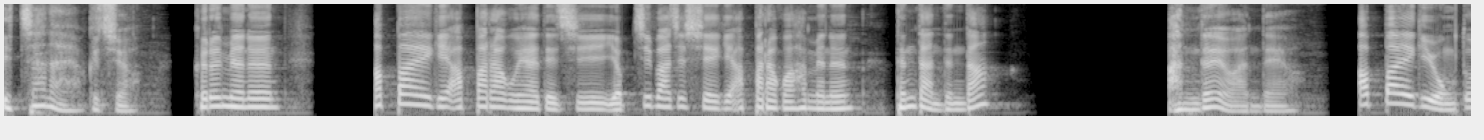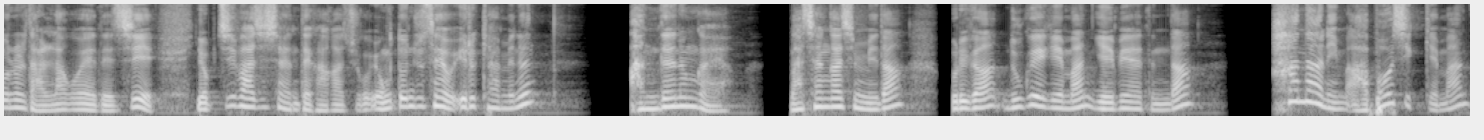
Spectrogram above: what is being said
있잖아요. 그죠? 그러면은 아빠에게 아빠라고 해야 되지 옆집 아저씨에게 아빠라고 하면은 된다 안 된다? 안 돼요, 안 돼요. 아빠에게 용돈을 달라고 해야 되지 옆집 아저씨한테 가가지고 용돈 주세요 이렇게 하면은 안 되는 거예요. 마찬가지입니다. 우리가 누구에게만 예배해야 된다? 하나님 아버지께만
